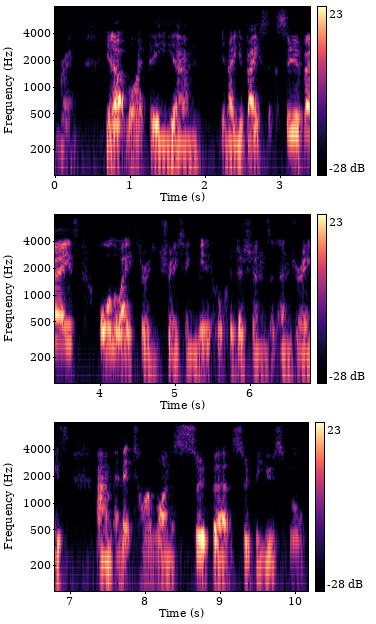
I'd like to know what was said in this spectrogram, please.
covering. You know, it might be um, you know your basic surveys all the way through to treating medical conditions and injuries, um, and that timeline is super super useful.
